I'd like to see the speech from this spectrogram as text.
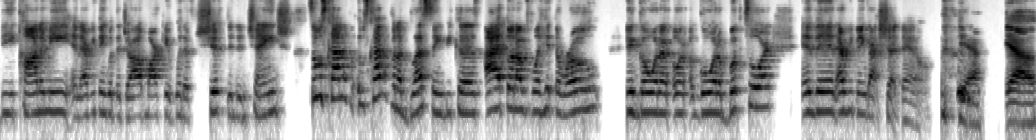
the economy and everything with the job market would have shifted and changed. So it was kind of it was kind of a blessing because I thought I was going to hit the road and go on a or go on a book tour, and then everything got shut down. yeah, yeah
